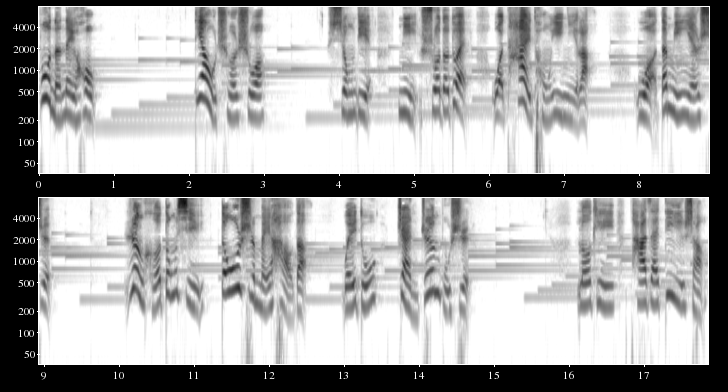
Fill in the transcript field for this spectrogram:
不能内讧。”吊车说：“兄弟，你说的对，我太同意你了。我的名言是：任何东西都是美好的。”唯独战争不是。Loki 趴在地上，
